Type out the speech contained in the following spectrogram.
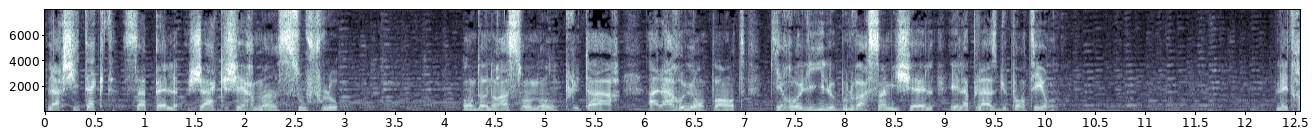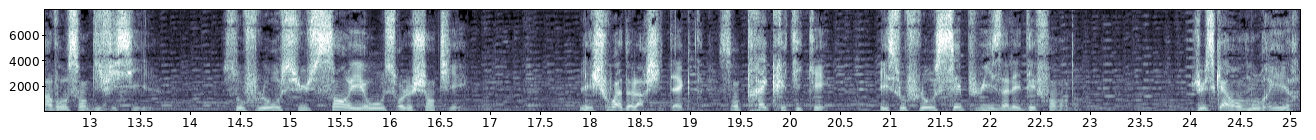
L'architecte s'appelle Jacques Germain Soufflot. On donnera son nom, plus tard, à la rue en pente qui relie le boulevard Saint-Michel et la place du Panthéon. Les travaux sont difficiles. Soufflot suce sang et eau sur le chantier. Les choix de l'architecte sont très critiqués et Soufflot s'épuise à les défendre. Jusqu'à en mourir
